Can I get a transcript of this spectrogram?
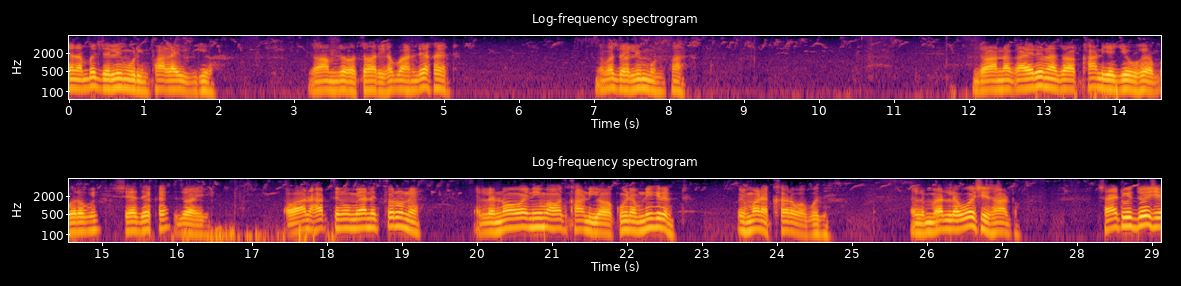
એના બધે લીંબુડીને ફાલ આવી ગયો. આમ જો તારી હબાને દેખાય ને. એ લીંબુ ફાલ. જો આ નક આયર્યું ને જો આ ખાંડીએ જેવું છે, બરોબર? છે દેખાય? જો આયરી હવે આને હાથથી હું મહેનત કરું ને, એટલે ન હોય ને એમાં વાત ખાંડી આવે, કુણેમ નીકળે ને, પછી મને ખરવા બધું. એટલે એટલે ઓછી છાંટું છાંટવી જ જોઈશે,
